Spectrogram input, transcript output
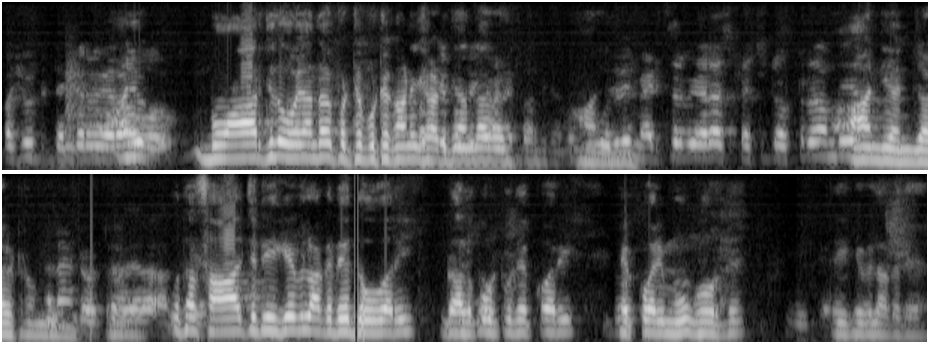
ਪਸ਼ੂ ਡੰਗਰ ਵਗੈਰਾ ਬਿਮਾਰ ਜਦੋਂ ਹੋ ਜਾਂਦਾ ਪੱਠੇ ਪੁੱਠੇ ਖਾਣੇ ਛੱਡ ਜਾਂਦਾ। ਉਹਦੇ ਮੈਡੀਸਨ ਵਗੈਰਾ ਸਪੈਸ਼ਲ ਡਾਕਟਰ ਆਉਂਦੇ ਹਾਂਜੀ ਹਾਂਜੀ ਡਾਕਟਰ ਹੁੰਦੇ ਡਾਕਟਰ ਵਗੈਰਾ ਉਹ ਤਾਂ ਸਾਲ ਚ ਟੀਕੇ ਵੀ ਲੱਗਦੇ ਦੋ ਵਾਰੀ। ਗਲ ਕੋਟੂ ਦੇ ਇੱਕ ਵਾਰੀ ਇੱਕ ਵਾਰੀ ਮੂੰਹ ਖੋਰਦੇ ਟੀਕੇ ਵੀ ਲੱਗਦੇ ਆ।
